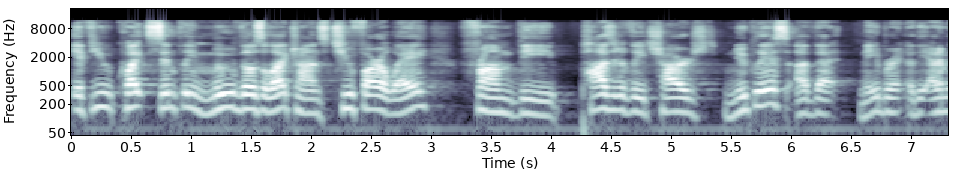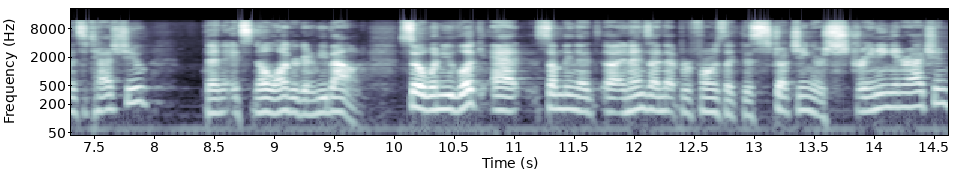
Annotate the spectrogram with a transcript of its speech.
if you quite simply move those electrons too far away, from the positively charged nucleus of that neighbor of the atom it's attached to, then it's no longer going to be bound. So when you look at something that uh, an enzyme that performs like this stretching or straining interaction,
